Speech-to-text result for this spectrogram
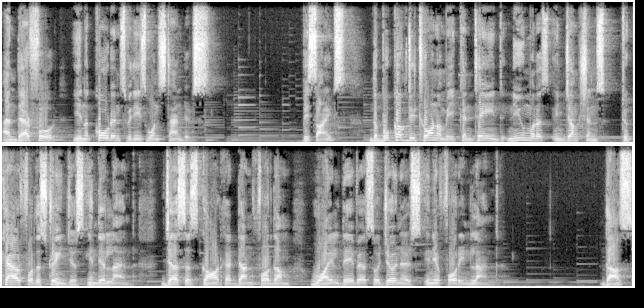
and therefore in accordance with His own standards. Besides, the book of Deuteronomy contained numerous injunctions to care for the strangers in their land, just as God had done for them while they were sojourners in a foreign land. Thus,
